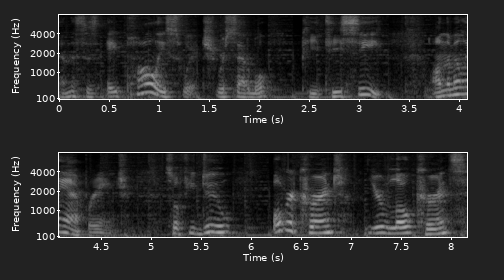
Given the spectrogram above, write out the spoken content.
and this is a poly switch resettable PTC on the milliamp range. So if you do overcurrent your low currents,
